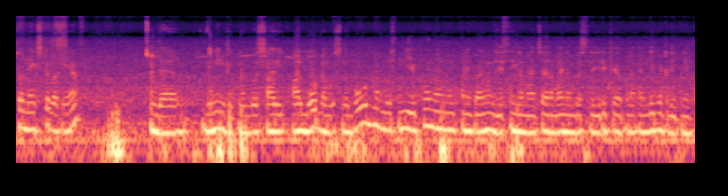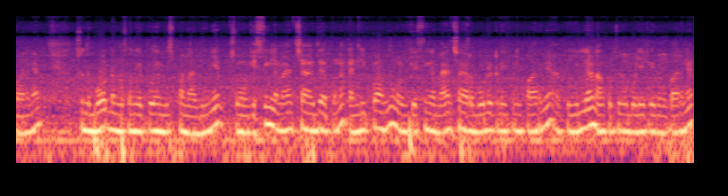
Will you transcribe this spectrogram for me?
ஸோ நெக்ஸ்ட்டு பார்த்தீங்கன்னா numbers sorry all board numbers இந்த போர்ட் நம்பர்ஸ் வந்து எப்போ நான் நோட் பண்ணி பாருங்கள் கெஸ்ஸிங்கில் மேட்ச் ஆகிற மாதிரி நம்பர்ஸில் இருக்குது அப்படின்னா கண்டிப்பாக ட்ரை பண்ணி பாருங்கள் ஸோ இந்த போர்ட் நம்பர்ஸ் வந்து எப்போதும் மிஸ் பண்ணாதீங்க. ஸோ உங்கள் கெஸ்ஸிங்கில் மேட்ச் ஆகுது அப்படின்னா கண்டிப்பாக வந்து உங்களுக்கு கெஸ்ஸிங்கில் மேட்ச் ஆகிற போர்டில் ட்ரை பண்ணி பாருங்கள் அப்படி இல்லை நான் கொடுத்துருக்க போர்டில் ட்ரை பண்ணி பாருங்கள்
